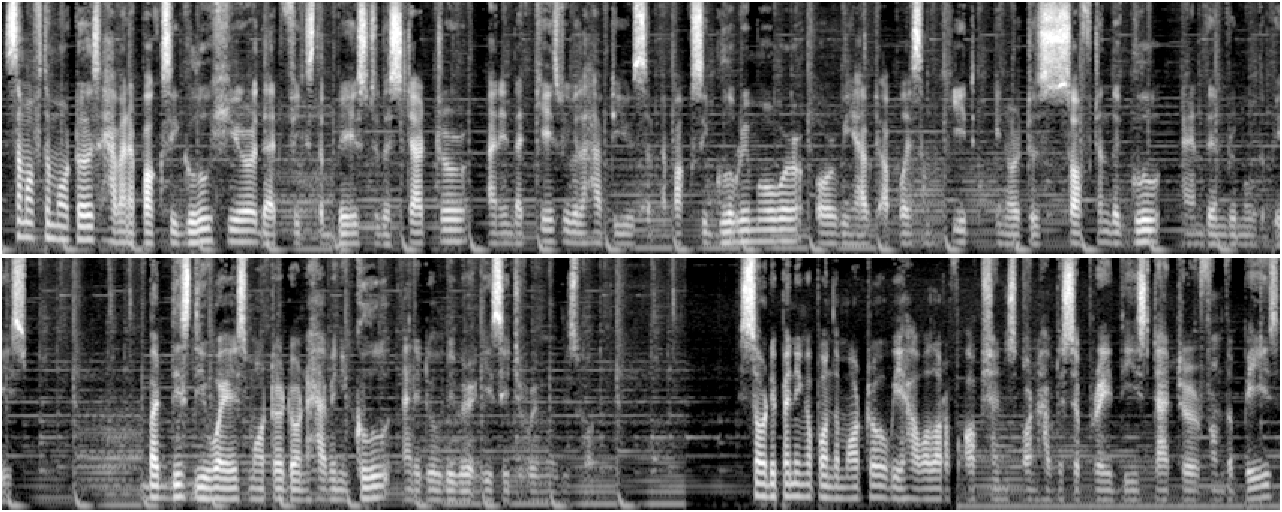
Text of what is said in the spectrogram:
Some of the motors have an epoxy glue here that fix the base to the stator and in that case we will have to use some epoxy glue remover or we have to apply some heat in order to soften the glue and then remove the base. But this DYS motor don't have any glue and it will be very easy to remove this one. So depending upon the motor, we have a lot of options on how to separate the stator from the base.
